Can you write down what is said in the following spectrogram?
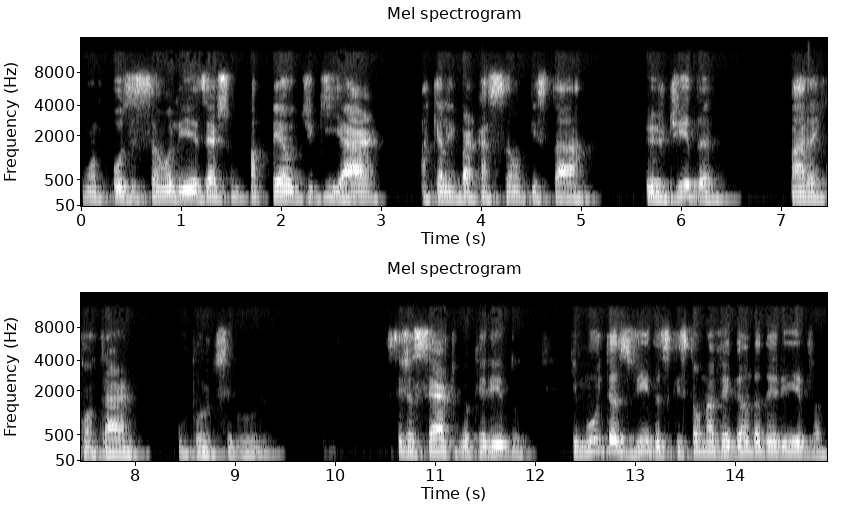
uma posição ali, exercem um papel de guiar aquela embarcação que está perdida para encontrar um porto seguro. Seja certo, meu querido, que muitas vidas que estão navegando à deriva,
